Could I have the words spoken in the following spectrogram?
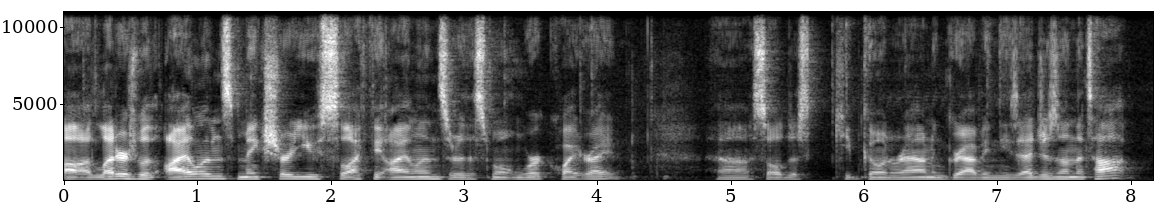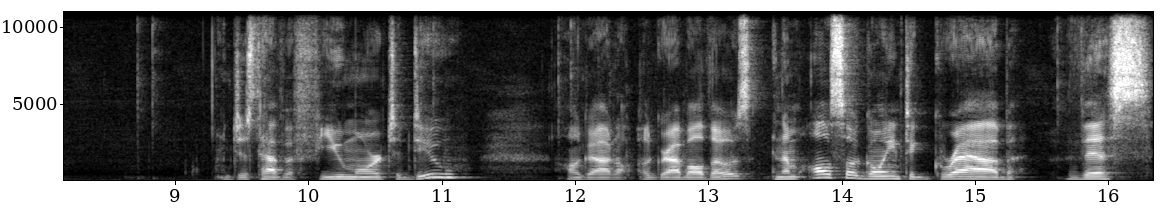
uh, letters with islands, make sure you select the islands or this won't work quite right. Uh, so I'll just keep going around and grabbing these edges on the top. Just have a few more to do. I'll grab, I'll grab all those. And I'm also going to grab this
